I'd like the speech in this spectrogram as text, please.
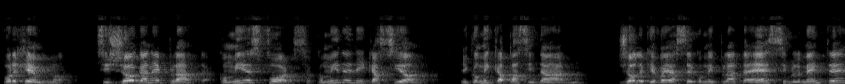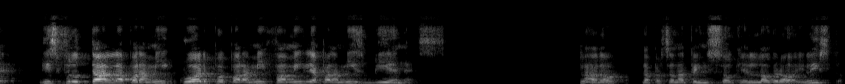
Por ejemplo, si yo gané plata con mi esfuerzo, con mi dedicación y con mi capacidad, yo lo que voy a hacer con mi plata es simplemente disfrutarla para mi cuerpo, para mi familia, para mis bienes. Claro, la persona pensó que él logró y listo.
